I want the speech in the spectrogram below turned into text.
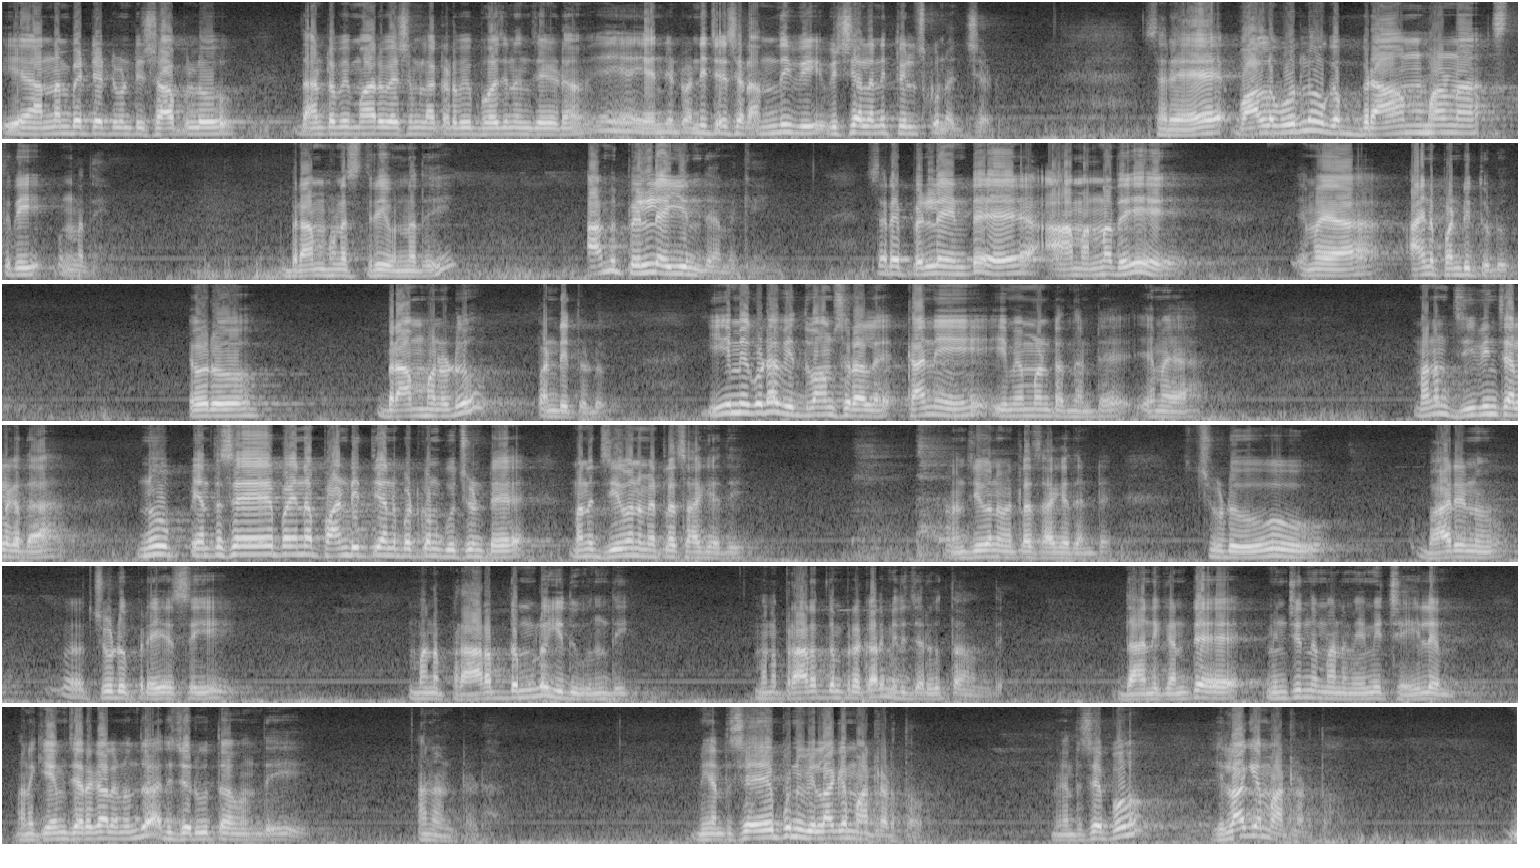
ఈ అన్నం పెట్టేటువంటి షాపులు దాంట్లో పోయి మారు వేషంలో అక్కడ పోయి భోజనం చేయడం ఏంటంటే చేశాడు. అన్ని విషయాలన్నీ తెలుసుకొని వచ్చాడు. సరే వాళ్ళ ఊర్లో ఒక బ్రాహ్మణ స్త్రీ ఉన్నది. బ్రాహ్మణ స్త్రీ ఉన్నది. ఆమె పెళ్ళి అయ్యింది ఆమెకి. సరే పెళ్ళి అంటే ఆమె అన్నది ఏమయ్యా ఆయన పండితుడు. ఎవరు? బ్రాహ్మణుడు పండితుడు. ఈమె కూడా విద్వాంసురాలే. కానీ ఈమె ఏమంటుందంటే ఏమయ్యా మనం జీవించాలి కదా. నువ్వు ఎంతసేపు అయినా పాండిత్యాన్ని పట్టుకొని కూర్చుంటే మన జీవనం ఎట్లా సాగేది? మన జీవనం ఎట్లా సాగేదంటే చూడు భార్యను చూడు ప్రేయసి మన ప్రారంధంలో ఇది ఉంది. మన ప్రారంధం ప్రకారం ఇది జరుగుతూ ఉంది. దానికంటే మించింది మనం ఏమీ చేయలేం. మనకేం జరగాలని ఉందో అది జరుగుతూ ఉంది అని అంటాడు. నువ్వు ఎంతసేపు నువ్వు ఇలాగే మాట్లాడతావు? నువ్వు ఎంతసేపు ఇలాగే మాట్లాడతావు?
